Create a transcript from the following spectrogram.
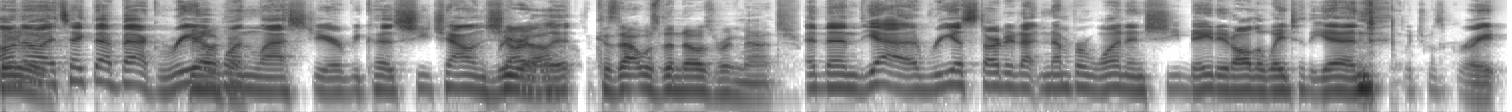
Oh no, I take that back. Rhea Bianca. won last year because she challenged Charlotte. because that was the nose ring match. And then yeah, Rhea started at number one and she made it all the way to the end, which was great.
